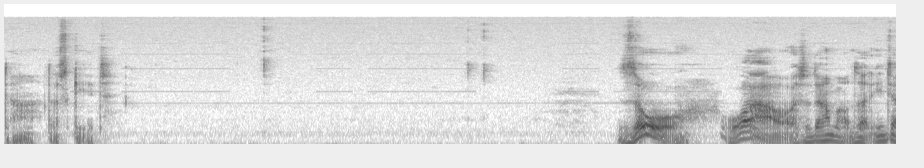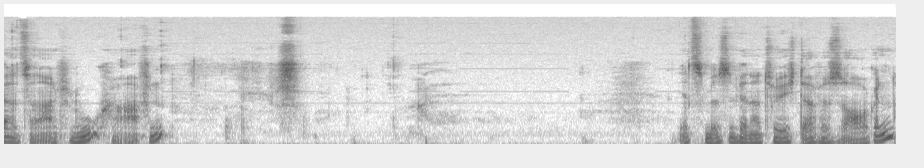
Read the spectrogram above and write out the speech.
Da, das geht. So, wow, also da haben wir unseren internationalen Flughafen. Jetzt müssen wir natürlich dafür sorgen,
